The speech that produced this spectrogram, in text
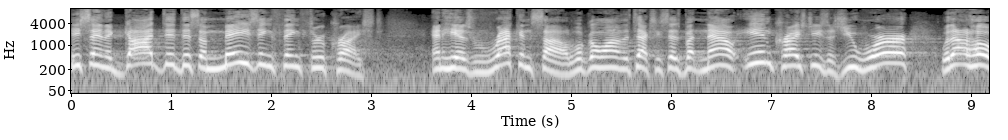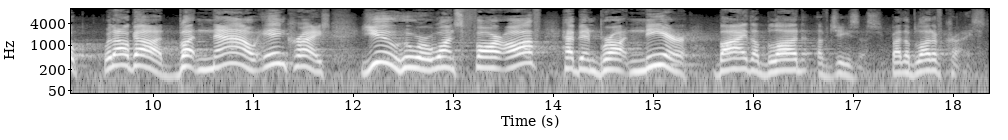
He's saying that God did this amazing thing through Christ and he has reconciled. We'll go on in the text. He says, But now in Christ Jesus, you were without hope, without God. But now in Christ, you who were once far off have been brought near by the blood of Jesus, by the blood of Christ.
